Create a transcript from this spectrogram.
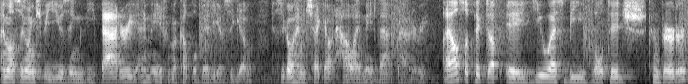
I'm also going to be using the battery I made from a couple videos ago. So go ahead and check out how I made that battery. I also picked up a USB voltage converter.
